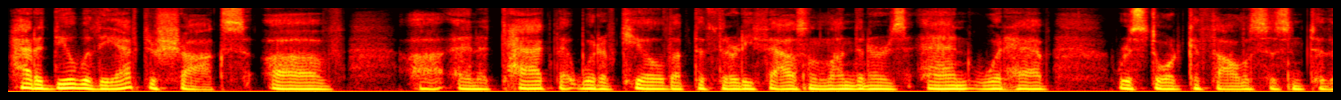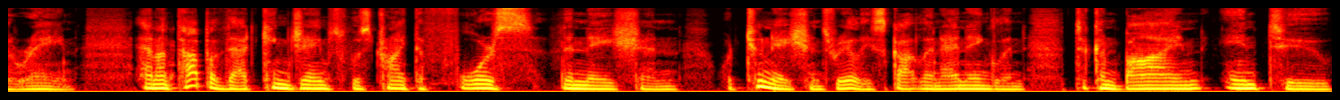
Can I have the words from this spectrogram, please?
how to deal with the aftershocks of uh, an attack that would have killed up to 30,000 Londoners and would have restored Catholicism to the reign. And on top of that, King James was trying to force the nation, or two nations really, Scotland and England, to combine into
